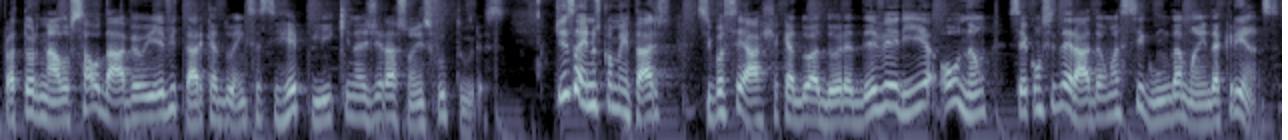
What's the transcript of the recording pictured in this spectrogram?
para torná-lo saudável e evitar que a doença se replique nas gerações futuras. Diz aí nos comentários se você acha que a doadora deveria ou não ser considerada uma segunda mãe da criança.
